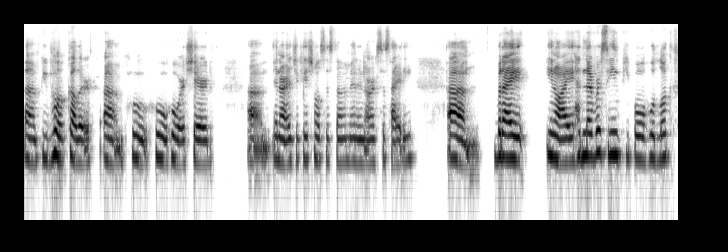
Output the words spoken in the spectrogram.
um, people of color um, who who who are shared um, in our educational system and in our society. Um, but I, you know, I had never seen people who looked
